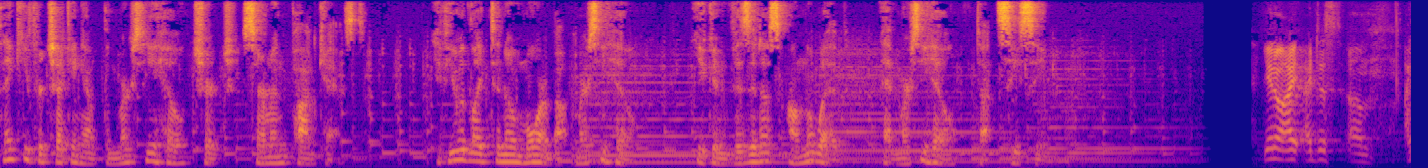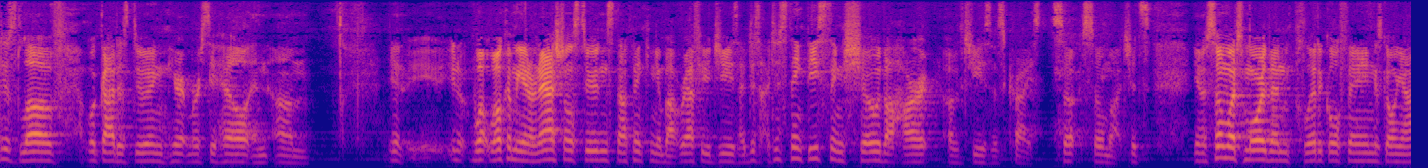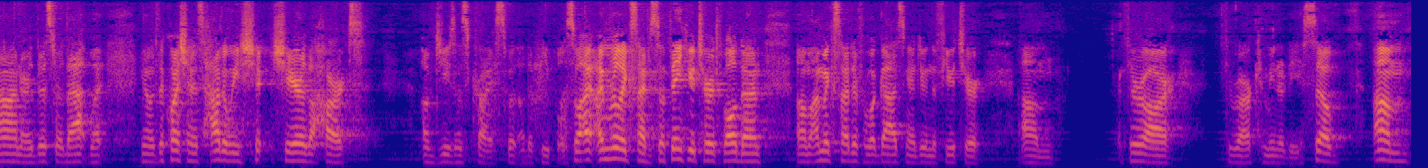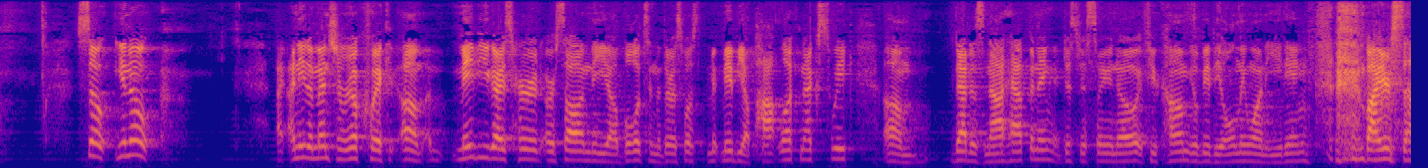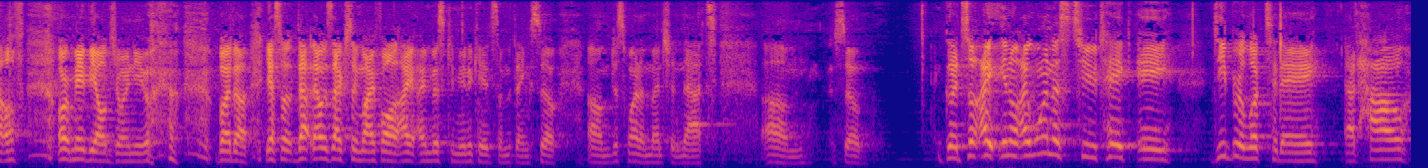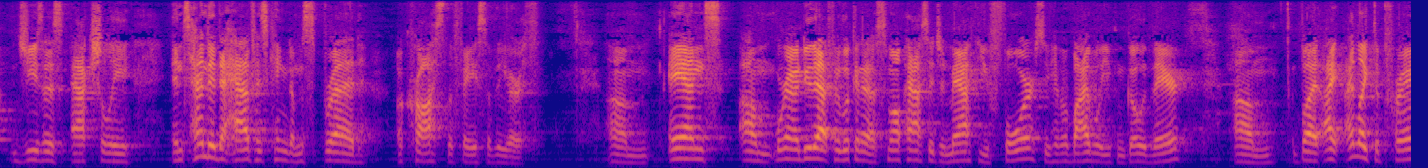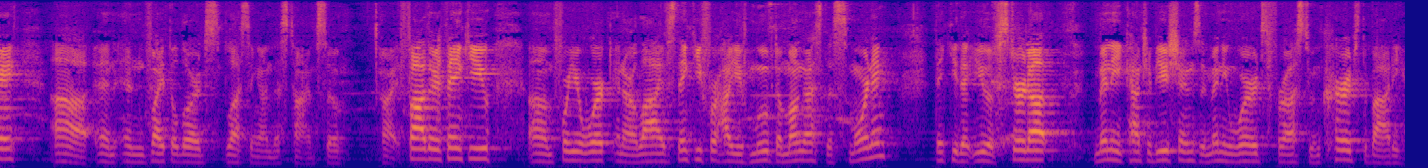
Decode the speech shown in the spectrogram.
Thank you for checking out the Mercy Hill Church Sermon Podcast. If you would like to know more about Mercy Hill, you can visit us on the web at mercyhill.cc. You know, I, I just um, I just love what God is doing here at Mercy Hill, and um, you know, welcoming international students, now thinking about refugees. I just I just think these things show the heart of Jesus Christ so so much. It's you know so much more than political things going on or this or that, but you know the question is how do we sh- share the heart of Jesus Christ with other people? So I, am really excited. So thank you, church. Well done. Um, I'm excited for what God's going to do in the future um, through our through our community. So. Um, so, you know, I, need to mention real quick. Um, maybe you guys heard or saw in the uh, bulletin that there was supposed to, maybe a potluck next week. Um, that is not happening. Just, just so you know, if you come, you'll be the only one eating by yourself, or maybe I'll join you. but uh, yeah, so that, that was actually my fault. I, I miscommunicated some things. So um, just want to mention that. Um, so good. So I, you know, I want us to take a deeper look today at how Jesus actually intended to have his kingdom spread across the face of the earth. Um, and um, we're going to do that through looking at a small passage in Matthew 4. So if you have a Bible, you can go there. Um, but I, would like to pray uh, and, and, invite the Lord's blessing on this time. So, all right. Father, thank you um, for your work in our lives. Thank you for how you've moved among us this morning. Thank you that you have stirred up many contributions and many words for us to encourage the body.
